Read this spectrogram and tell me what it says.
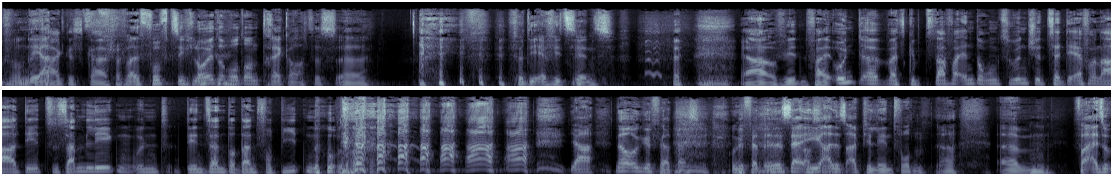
für eine Ja, Tagesgage. Weil 50 Leute oder ein Trecker. Das äh, für die Effizienz. Ja, auf jeden Fall. Und äh, was gibt's da Veränderungswünsche? ZDF und ARD zusammenlegen und den Sender dann verbieten? Oder? Ja, na ungefähr das. Ungefähr. Das ist ja eh alles abgelehnt worden. Ja. Ähm, Also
